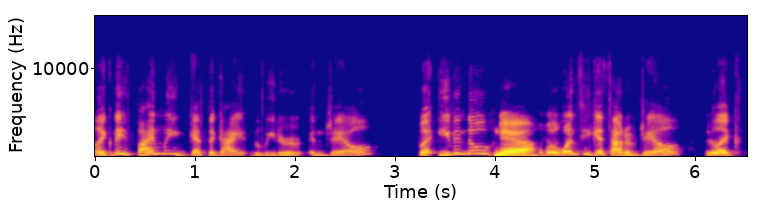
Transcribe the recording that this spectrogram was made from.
like they finally get the guy the leader in jail but even though yeah. well once he gets out of jail they're like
